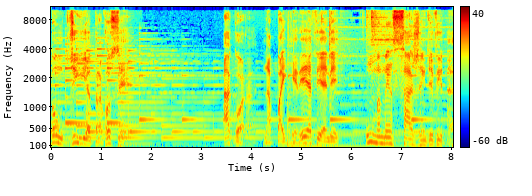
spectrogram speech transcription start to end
bom dia para você. Agora, na Pai Querer FM, uma mensagem de vida.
